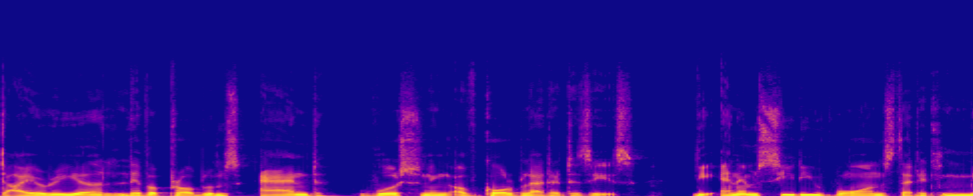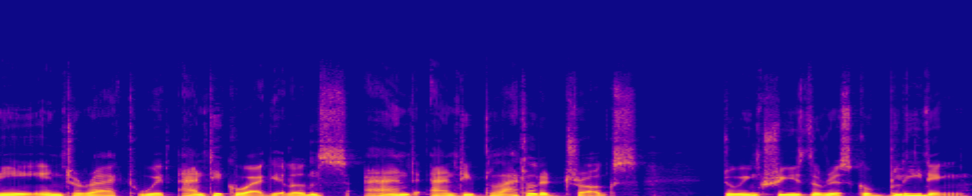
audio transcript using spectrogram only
diarrhea, liver problems, and worsening of gallbladder disease. The NMCD warns that it may interact with anticoagulants and antiplatelet drugs to increase the risk of bleeding.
